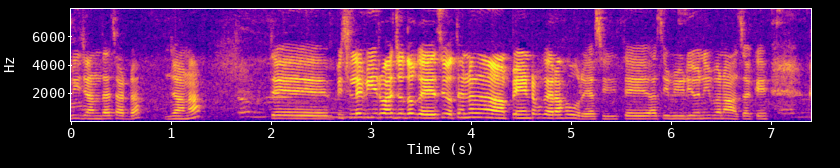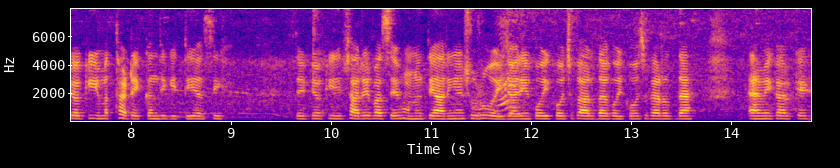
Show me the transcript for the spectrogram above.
ਵੀ ਜਾਂਦਾ ਸਾਡਾ ਜਾਣਾ। ਤੇ ਪਿਛਲੇ ਵੀਰਵਾਰ ਜਦੋਂ ਗਏ ਸੀ ਉੱਥੇ ਨਾ ਪੇਂਟ ਵਗੈਰਾ ਹੋ ਰਿਹਾ ਸੀ ਤੇ ਅਸੀਂ ਵੀਡੀਓ ਨਹੀਂ ਬਣਾ ਸਕੇ ਕਿਉਂਕਿ ਮੱਥਾ ਟੇਕਣ ਦੀ ਕੀਤੀ ਅਸੀਂ। ਤੇ ਕਿਉਂਕਿ ਸਾਰੇ ਪਾਸੇ ਹੁਣ ਤਿਆਰੀਆਂ ਸ਼ੁਰੂ ਹੋਈ ਜਾ ਰਹੀਆਂ ਕੋਈ ਕੁਝ ਕਰਦਾ ਕੋਈ ਕੁਝ ਕਰਦਾ ਐਵੇਂ ਕਰਕੇ।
